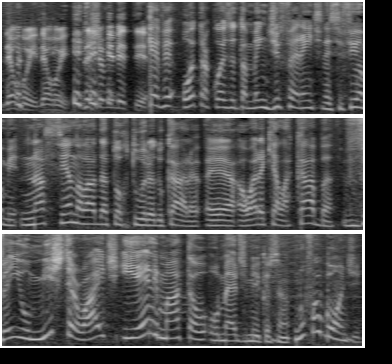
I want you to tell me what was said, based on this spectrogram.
deu ruim, deu ruim. Deixa eu me meter. Quer ver outra coisa também diferente nesse filme? Na cena lá da tortura do cara, é, a hora que ela acaba, vem o Mr. White e ele mata o, o Mads Mikkelsen. Não foi o Bond.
